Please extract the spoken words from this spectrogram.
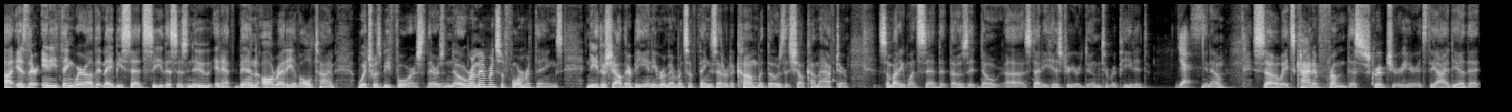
Uh, is there anything whereof it may be said, See, this is new? It hath been already of old time, which was before us. There is no remembrance of former things, neither shall there be any remembrance of things that are to come with those that shall come after. Somebody once said that those that don't uh, study history are doomed to repeat it Yes. you know? So it's kind of from this scripture here. It's the idea that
